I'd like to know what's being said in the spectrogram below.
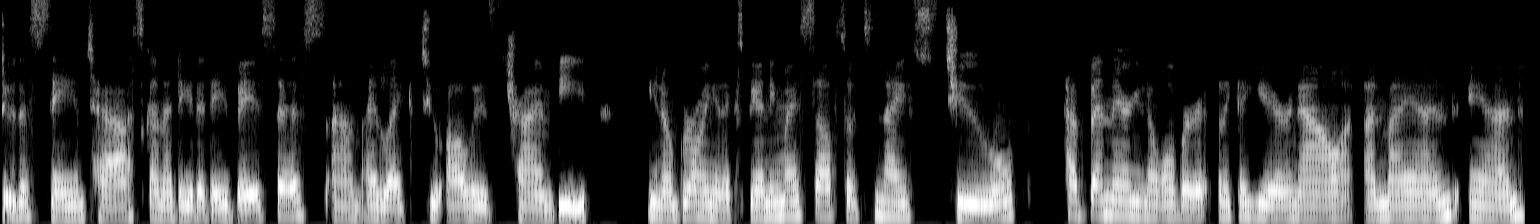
do the same task on a day to day basis. Um, I like to always try and be, you know, growing and expanding myself. So it's nice to have been there, you know, over like a year now on my end and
